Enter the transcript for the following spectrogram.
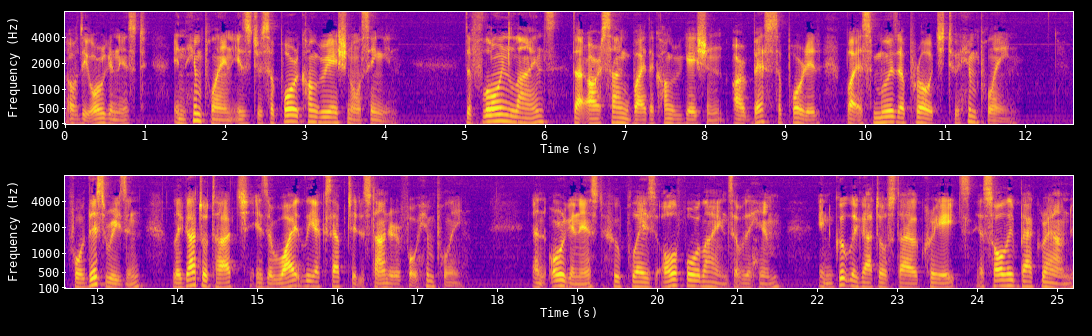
of the organist in hymn playing is to support congregational singing. The flowing lines that are sung by the congregation are best supported by a smooth approach to hymn playing. For this reason, legato touch is a widely accepted standard for hymn playing. An organist who plays all four lines of the hymn in good legato style creates a solid background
